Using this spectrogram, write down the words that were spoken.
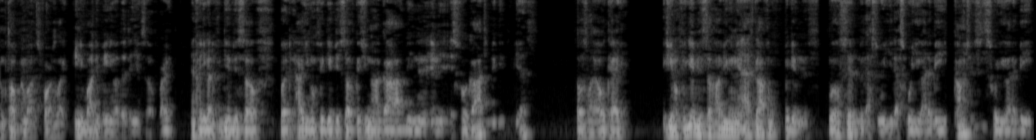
I'm talking about as far as like anybody being other than yourself, right? And how you got to forgive yourself. But how you gonna forgive yourself because you're not God, and, and it's for God to forgive you. Yes. So it's like okay, if you don't forgive yourself, how are you gonna ask God for forgiveness? Well, shit, that's where you that's where you got to be conscious. It's where you got to be,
